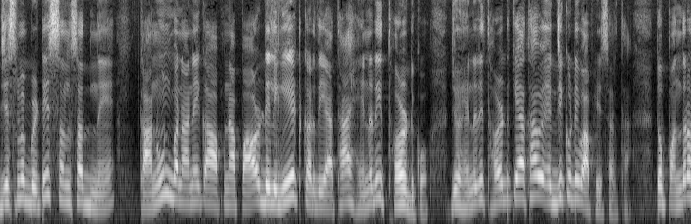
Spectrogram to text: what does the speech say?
जिसमें ब्रिटिश संसद ने कानून बनाने का अपना पावर डेलीगेट कर दिया था हेनरी थर्ड को। जो हेनरी थर्ड क्या था? वो एग्जीक्यूटिव ऑफिसर था। तो पंद्रह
